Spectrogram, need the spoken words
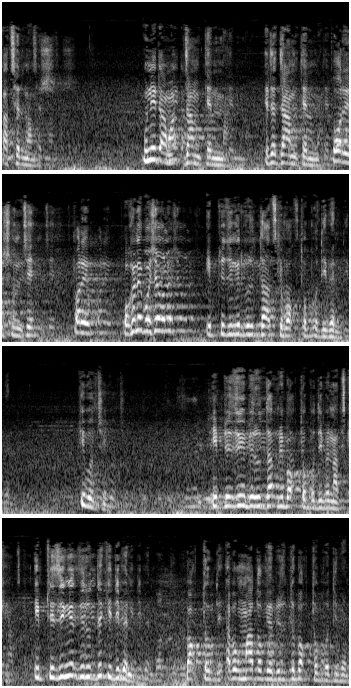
কাছের মানুষ। উনি এটা আমার জানতেন না, এটা জানতেন না। পরে শুনছেন পরে ওখানে বসে বলে ইফটিজিংয়ের বিরুদ্ধে আজকে বক্তব্য দিবেন। কি বলছি ইফটিজিংয়ের বিরুদ্ধে আপনি বক্তব্য দিবেন আজকে। ইফটিজিংয়ের বিরুদ্ধে কি দিবেন? বক্তব্য এবং মাদকের বিরুদ্ধে বক্তব্য দিবেন।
